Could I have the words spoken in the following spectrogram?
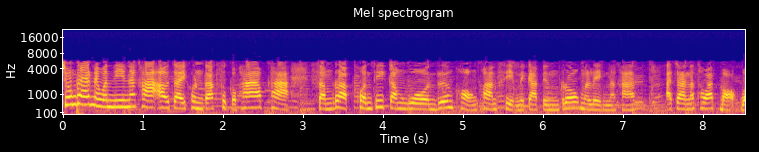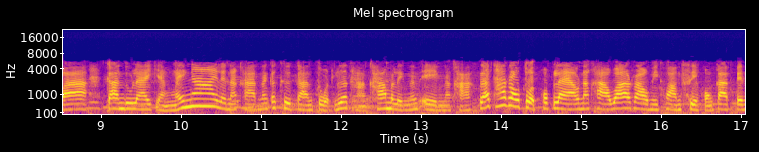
ช่วงแรกในวันนี้นะคะ เอาใจคนรักสุขภาพค่ะสำหรับคนที่กังวลเรื่องของความเสี่ยงในการเป็นโรคมะเร็งนะคะ อาจารย์นทวัฒน์บอกว่าการดูแลอย่างง่ายๆเลยนะคะ นั่นก็คือการตรวจเลือดหาค่ามะเร็งนั่นเองนะคะ และถ้าเราตรวจพบแล้วนะคะว่าเรามีความเสี่ยงของการเป็น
